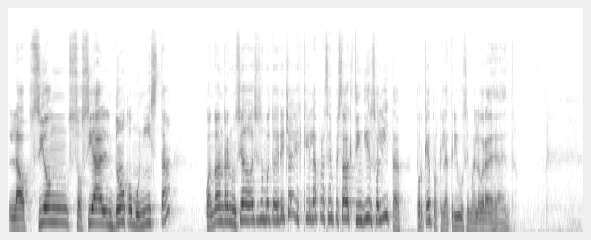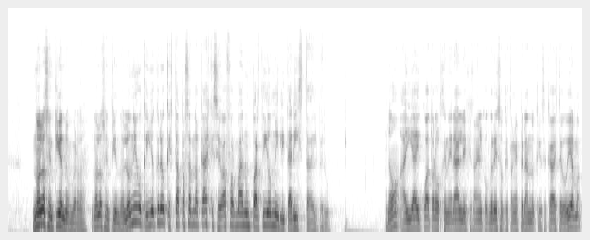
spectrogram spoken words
la opción social no comunista, cuando han renunciado a eso se han vuelto a derecha, es que el APRA se ha empezado a extinguir solita. ¿Por qué? Porque la tribu se malogra desde adentro. No los entiendo, en verdad. No los entiendo. Lo único que yo creo que está pasando acá es que se va a formar un partido militarista del Perú. ¿No? Ahí hay cuatro generales que están en el Congreso que están esperando que se acabe este gobierno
